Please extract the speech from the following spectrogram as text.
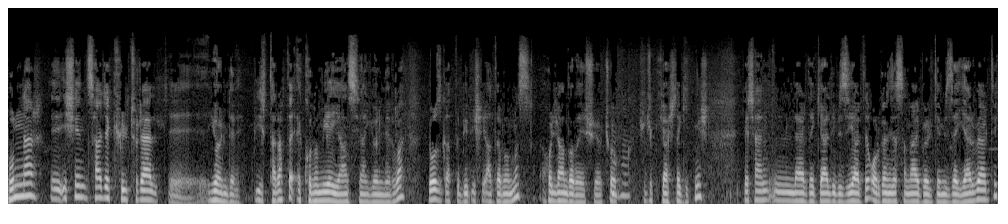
bunlar e, işin sadece kültürel e, yönleri. Bir tarafta ekonomiye yansıyan yönleri var. Yozgatlı bir iş adamımız Hollanda'da yaşıyor. Çok küçük yaşta gitmiş. Geçenlerde geldi bir ziyarete organize sanayi bölgemize yer verdik.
